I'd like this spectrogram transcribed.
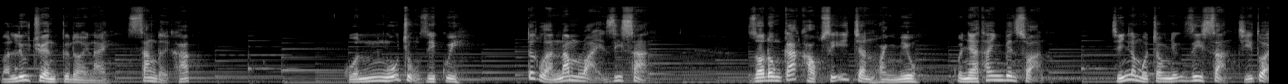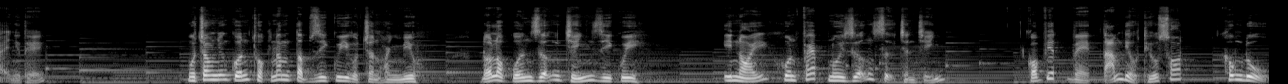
và lưu truyền từ đời này sang đời khác. Cuốn Ngũ Chủng Di Quy, tức là năm loại di sản, do đông các học sĩ Trần Hoành Miêu của nhà Thanh biên soạn, chính là một trong những di sản trí tuệ như thế. Một trong những cuốn thuộc năm tập di quy của Trần Hoành Miêu, đó là cuốn Dưỡng Chính Di Quy ý nói khuôn phép nuôi dưỡng sự chân chính. Có viết về 8 điều thiếu sót, không đủ,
